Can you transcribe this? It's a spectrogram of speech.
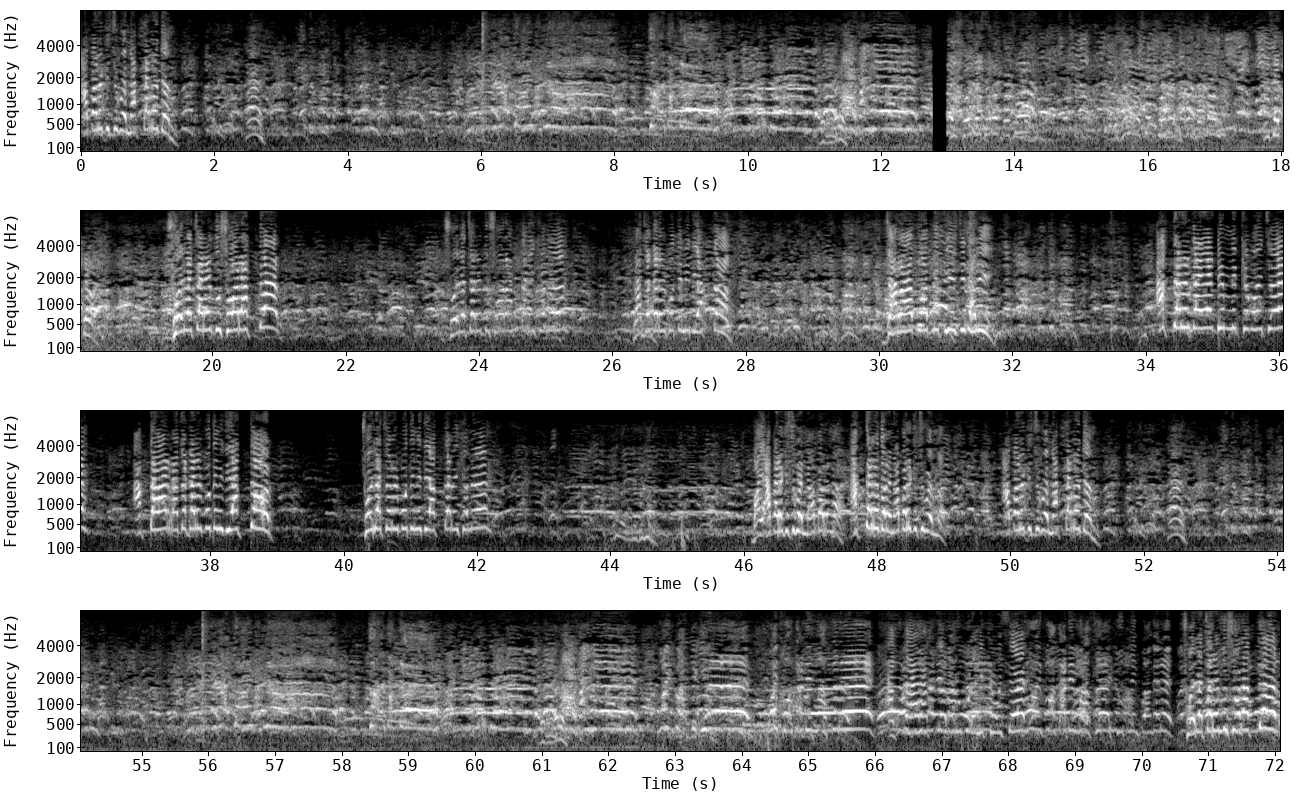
আবার কিছু করে ডাক্তাররা দেন। হ্যাঁ। স্বৈরাচারের দুশোয়ার আক্তার। স্বৈরাচারের দুশোয়ার আক্তার এখানে রাজাকারের প্রতিনিধি আক্তার যারা আপু আপনি পিএইচডি ধারী। আক্তারের গায়ে ডিম নিক্ষেপ হয়েছে। আক্তার, রাজাকারের প্রতিনিধি, আক্তার। স্বৈরাচারের প্রতিনিধি, আক্তার এখানে। ভাই আবারে কিছু করেন না আবারে না। আক্তারে ধরেন আবারে কিছু করেন না। আবারে কিছু করেন, আক্তারে দেন। হ্যাঁ আক্তার আক্তারের উপরে নিক্ষেপ হয়েছে স্বৈরাচারের দুশোর আক্তার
